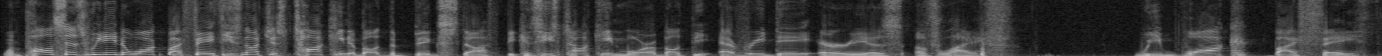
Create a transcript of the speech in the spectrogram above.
when Paul says we need to walk by faith, he's not just talking about the big stuff because he's talking more about the everyday areas of life. We walk by faith.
